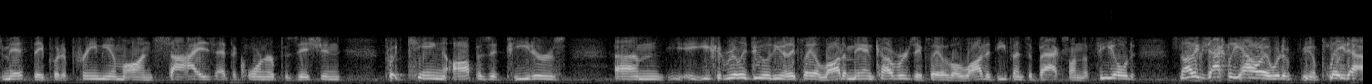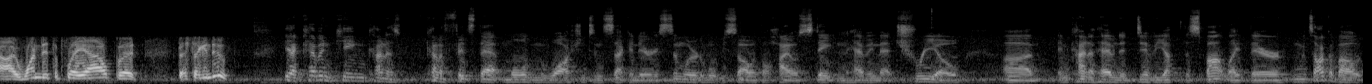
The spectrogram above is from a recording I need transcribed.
Smith. They put a premium on size at the corner position. Put King opposite Peters. Um, you, you could really do. You know, they play a lot of man coverage. They play with a lot of defensive backs on the field. It's not exactly how I would have you know played out. I wanted it to play out, but best I can do. Yeah, Kevin King kind of kind of fits that mold in the Washington secondary, similar to what we saw with Ohio State and having that trio uh, and kind of having to divvy up the spotlight there. When we talk about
